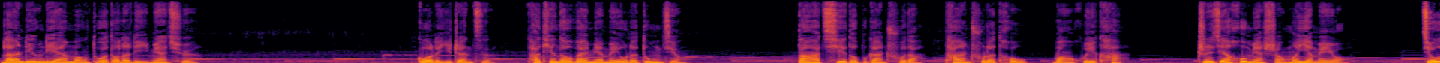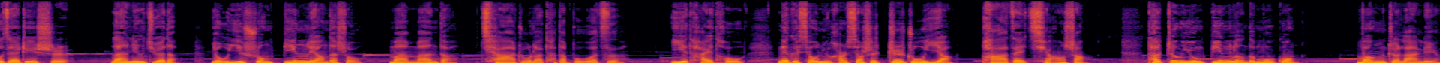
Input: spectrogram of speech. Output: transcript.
兰陵连忙躲到了里面去。过了一阵子，他听到外面没有了动静，大气都不敢出的探出了头往回看。只见后面什么也没有。就在这时，兰陵觉得有一双冰凉的手慢慢的掐住了他的脖子。一抬头，那个小女孩像是蜘蛛一样趴在墙上，她正用冰冷的目光望着兰陵，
